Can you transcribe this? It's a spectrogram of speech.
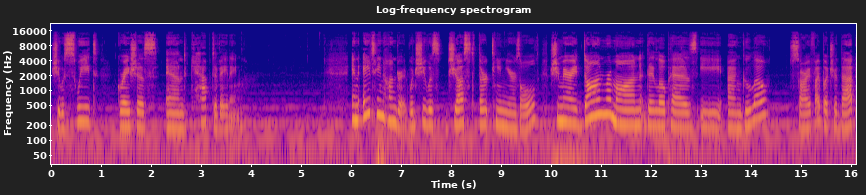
She was sweet, gracious, and captivating. In 1800, when she was just 13 years old, she married Don Ramon de Lopez y Angulo, sorry if I butchered that,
